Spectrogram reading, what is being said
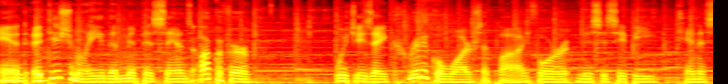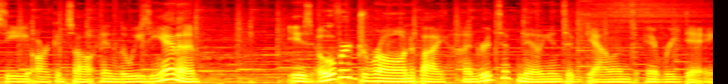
And additionally, the Memphis Sands Aquifer, which is a critical water supply for Mississippi, Tennessee, Arkansas, and Louisiana, is overdrawn by hundreds of millions of gallons every day.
